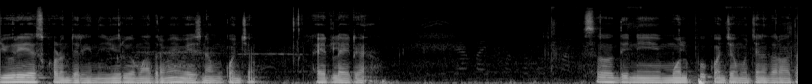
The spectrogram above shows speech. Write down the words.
యూరియా వేసుకోవడం జరిగింది. యూరియా మాత్రమే వేసినాము కొంచెం లైట్ లైట్గా. సో దీన్ని మొలుపు కొంచెం వచ్చిన తర్వాత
